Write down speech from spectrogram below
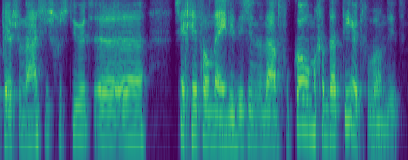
personages gestuurd. Uh, zeg je van nee, dit is inderdaad volkomen gedateerd gewoon dit?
